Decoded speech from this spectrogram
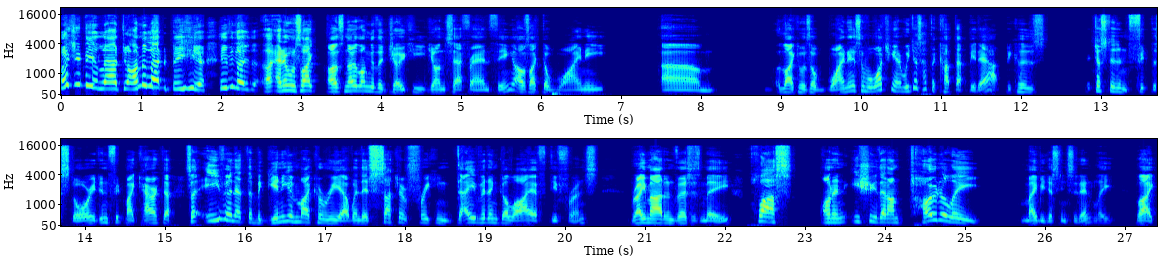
I should be allowed to. I'm allowed to be here, even though. Uh, and it was like I was no longer the jokey John Safran thing. I was like the whiny, um, like it was a whininess, and we're watching it, and we just had to cut that bit out because it just didn't fit the story, it didn't fit my character. So even at the beginning of my career, when there's such a freaking David and Goliath difference, Ray Martin versus me, plus on an issue that I'm totally, maybe just incidentally, like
